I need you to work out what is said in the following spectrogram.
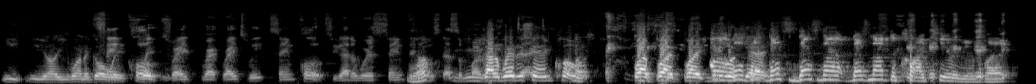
You you know you want to go same with clothes, with- right? Right, right, tweet. Same clothes. You got to wear the same Yep. clothes. That's a You got to wear the same clothes, but but but you Well, look that, that, at that's that's not that's not the criteria, but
